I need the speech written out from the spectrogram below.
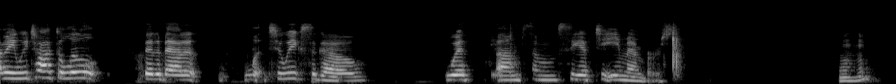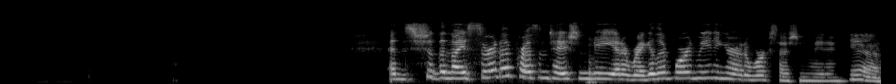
I mean, we talked a little bit about it two weeks ago with um, some CFTE members. hmm And should the NYSERDA presentation be at a regular board meeting or at a work session meeting? Yeah,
